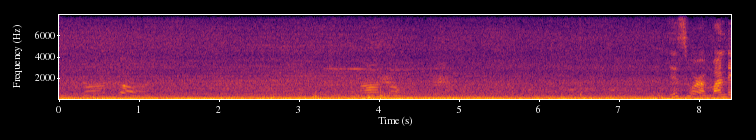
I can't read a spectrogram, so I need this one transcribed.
keep on going. Keep on going. Monday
